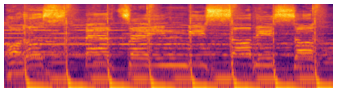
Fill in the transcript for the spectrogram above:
Ha rossz perceim vissza-visszatérnek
